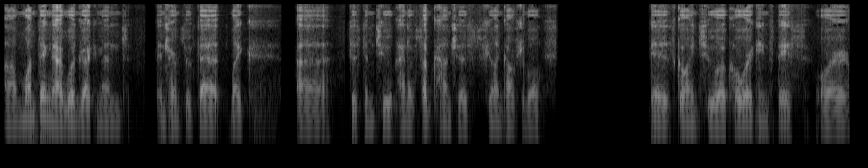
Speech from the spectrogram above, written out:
Um, one thing I would recommend in terms of that, like uh, system two kind of subconscious feeling comfortable, is going to a co-working space or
